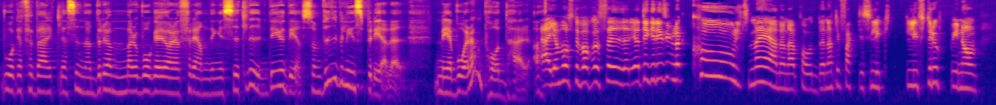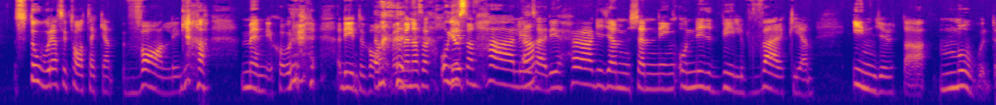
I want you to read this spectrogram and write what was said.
våga förverkliga sina drömmar och våga göra förändring i sitt liv. Det är ju det som vi vill inspirera med våran podd här. Att, Jag måste bara få säga det. Jag tycker det är så himla coolt med den här podden. Att vi faktiskt lyft, lyfter upp inom stora citattecken vanliga människor. Det är inte vanligt men, men alltså Och det är just- sån härlig, Ja. så här, det är hög igenkänning och ni vill verkligen ingjuta mod.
